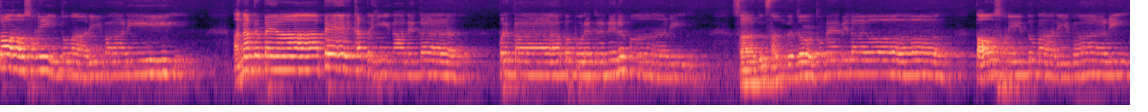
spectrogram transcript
ਤੋ ਸੁਣੀ ਤੁਮਾਰੀ ਬਾਣੀ। ਆਨੰਦ ਪਿਆ ਪੇਖਤ ਹੀ ਨਾਨਕ, ਪ੍ਰਤਾਪ ਪੁਰਖ ਨਿਰਮਾਣੀ। ਸਾਧ ਸੰਗ ਜੋ ਤੁਮੈ ਮਿਲਾਇਓ, ਤੋ ਸੁਣੀ ਤੁਮਾਰੀ ਬਾਣੀ।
